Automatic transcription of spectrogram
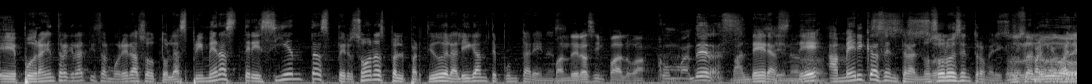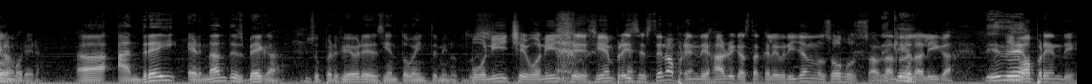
eh, podrán entrar gratis al Morera Soto. Las primeras 300 personas para el partido de la liga ante Punta Arenas. Bandera sin palo, va. Con banderas. Banderas Sí, no, de no. América Central, no solo de Centroamérica. un Eso para que saludo. al Morera. A Andrei Hernández Vega, super fiebre de 120 minutos. Boniche, boniche. Siempre dice, usted no aprende, Harry, hasta que le brillan los ojos hablando qué? de la liga. Dice- Y no aprende.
